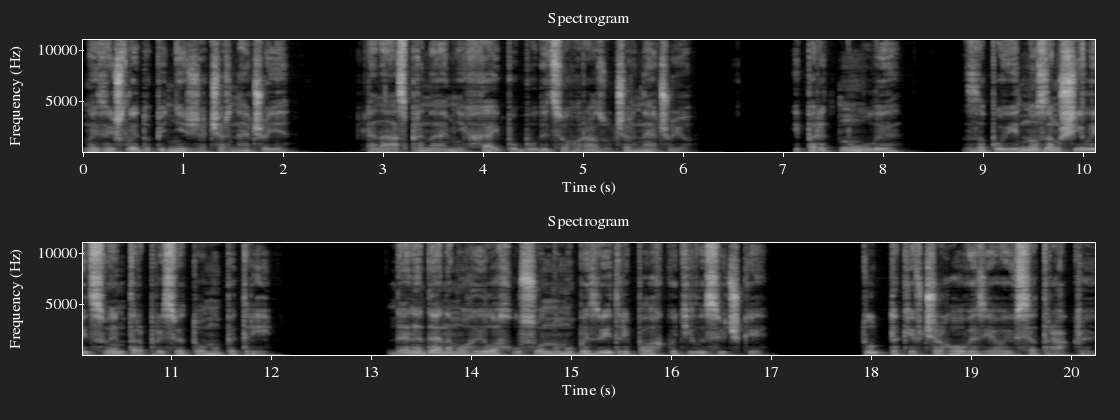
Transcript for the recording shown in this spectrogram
ми зійшли до підніжжя Чернечої. Для нас, принаймні, хай побуде цього разу Чернечою, і перетнули заповідно замшілий цвинтар при святому Петрі, де не де на могилах у сонному безвітрі палахкотіли свічки. Тут таки вчергове з'явився тракль.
